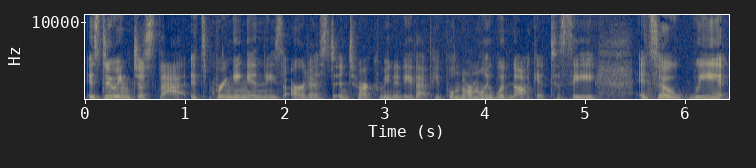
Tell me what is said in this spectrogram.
is doing just that. It's bringing in these artists into our community that people normally would not get to see. And so we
